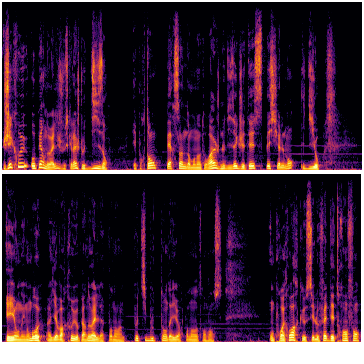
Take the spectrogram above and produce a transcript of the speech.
J'ai cru au Père Noël jusqu'à l'âge de 10 ans. Et pourtant, personne dans mon entourage ne disait que j'étais spécialement idiot. Et on est nombreux à y avoir cru au Père Noël, pendant un petit bout de temps d'ailleurs, pendant notre enfance. On pourrait croire que c'est le fait d'être enfant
